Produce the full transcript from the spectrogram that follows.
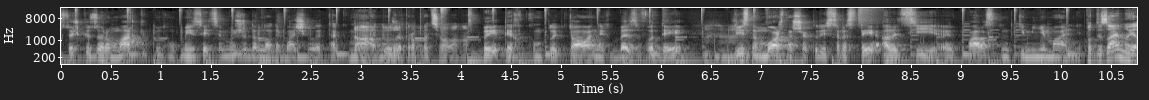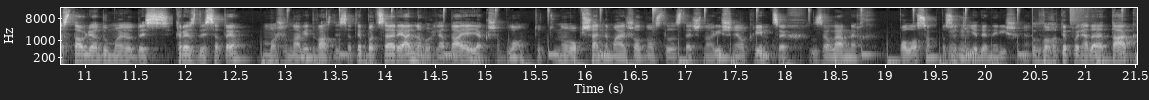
з точки зору маркетингу. Мені здається, ми вже давно не бачили так Да, дуже пропрацьовано. битих, комплектованих, без води. Мгм. Звісно, можна ще кудись рости, але ці е, паростки такі мінімальні. По дизайну я ставлю, я думаю, десь 3 з 10, може навіть 2 з 10, бо це реально виглядає як шаблон. Тут ну взагалі немає жодного стилістичного рішення, окрім цих зелених полосок. По суті, Мгм. єдине рішення. Логотип виглядає так,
